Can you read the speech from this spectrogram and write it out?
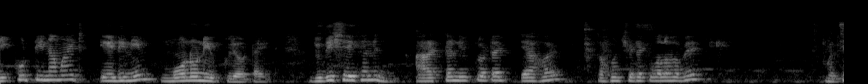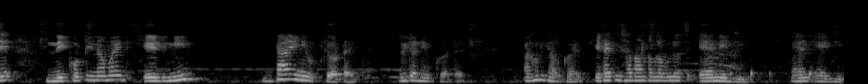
নিকোটিনামাইড এডিনিন মোনোনিউক্লিওটাইড। যদি সেইখানে আরেকটা নিউক্লিওটাইড দেওয়া হয়, তখন সেটাকে বলা হবে হচ্ছে নিকোটিনামাইড এডিনিন ডাইনিউক্লিওটাইড, দুইটা নিউক্লিওটাইড। এখন খেয়াল করেন, এটাকে সাধারণত আমরা বলি হচ্ছে NAD NAD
